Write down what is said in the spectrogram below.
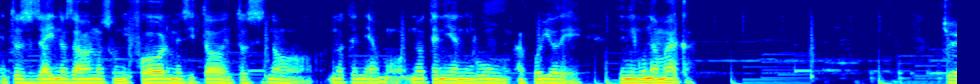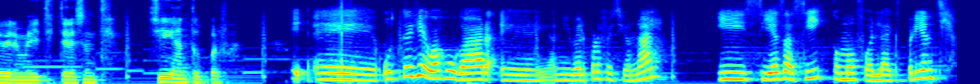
entonces ahí nos daban los uniformes y todo, entonces no, no teníamos, no tenía ningún apoyo de, ninguna marca. Chévere, Merito, interesante. Sí, Anto, por favor. Eh, ¿Usted llegó a jugar eh, a nivel profesional? Y si es así, ¿cómo fue la experiencia?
